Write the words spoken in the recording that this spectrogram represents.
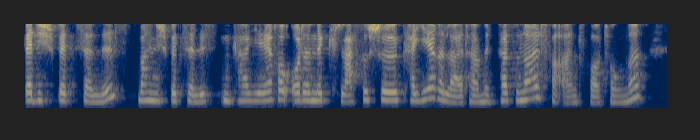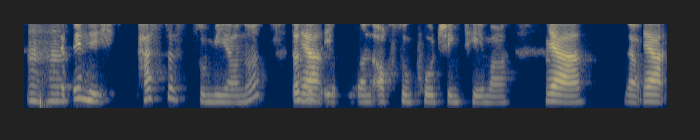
Werde ich Spezialist, mache 'ne Spezialistenkarriere oder 'ne klassische Karriereleiter mit Personalverantwortung, ne? Wer Mhm. bin ich? Passt das zu mir, ne? Das ist Ja. eben dann auch so 'n Coaching-Thema. Ja, Ja. ja.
